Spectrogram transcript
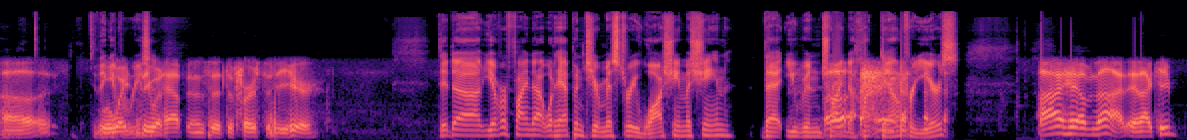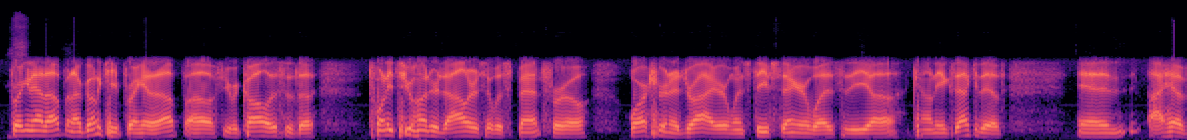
uh, we'll wait and see what happens at the first of the year. Did uh, you ever find out what happened to your mystery washing machine that you've been trying to hunt down for years? I have not, and I keep bringing that up, and I'm going to keep bringing it up. Uh, if you recall, this is the $2,200 that was spent for a washer and a dryer when Steve Stenger was the uh, county executive, and I have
